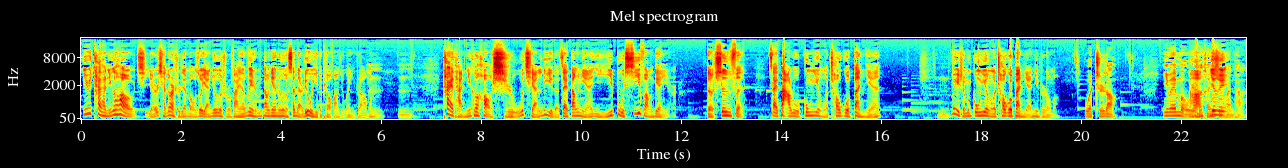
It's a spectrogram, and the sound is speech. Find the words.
因为泰坦尼克号也是前段时间吧，我做研究的时候发现，为什么当年能有三点六亿的票房？九哥，你知道吗？嗯嗯，泰坦尼克号史无前例的在当年以一部西方电影的身份，在大陆供应了超过半年。嗯，为什么供应了超过半年？你知道吗？我知道，因为某人很喜欢他。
